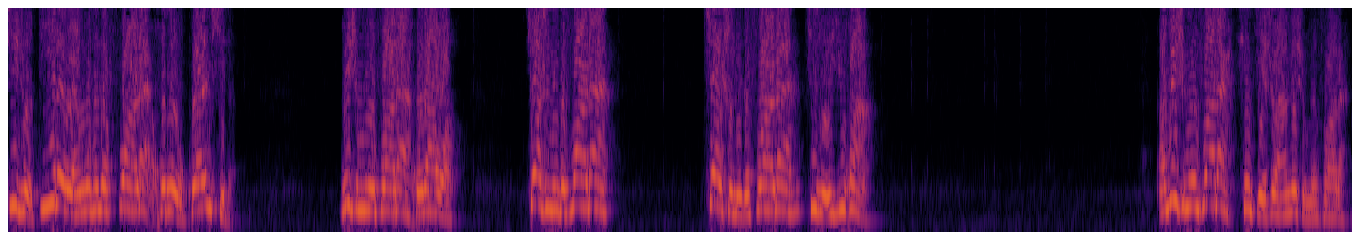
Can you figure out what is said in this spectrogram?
记住，第一类员工他叫富二代或者有关系的。为什么用富二代？回答我，教室里的富二代，教室里的富二代。记住一句话啊，为什么用富二代？先解释完为什么用富二代。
